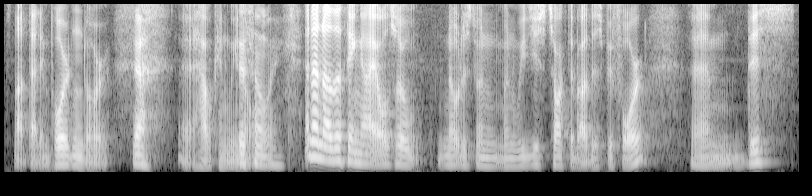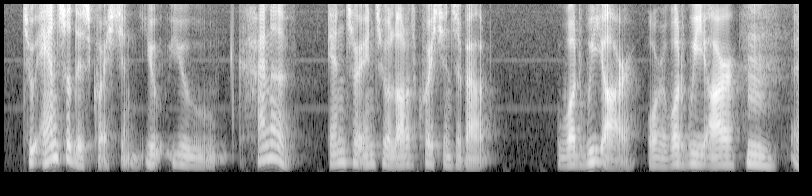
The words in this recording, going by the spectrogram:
it's not that important, or Yeah, uh, how can we know? definitely. And another thing I also noticed when, when we just talked about this before, um, this to answer this question, you you kind of enter into a lot of questions about what we are or what we are Hmm. uh,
